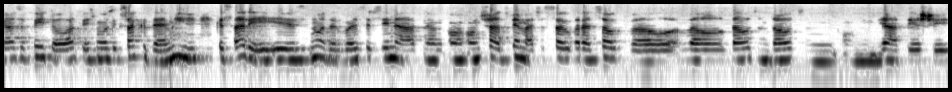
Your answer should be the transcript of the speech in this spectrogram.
Jānis Pīto, Latvijas Mūzikas akadēmija, kas arī nodarbojas ar zinātni. Un, un, un šādus piemērus es varētu saukt vēl, vēl daudz un daudz. Un, un, jā, tieši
